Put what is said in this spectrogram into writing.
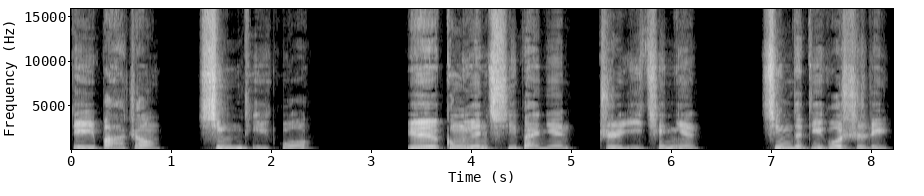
第八章新帝国。约公元七百年至一千年，新的帝国势力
